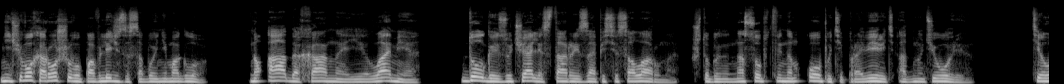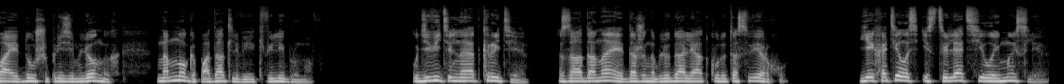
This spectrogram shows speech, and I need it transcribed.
ничего хорошего повлечь за собой не могло. Но Ада, Ханна и Ламия долго изучали старые записи Саларума, чтобы на собственном опыте проверить одну теорию. Тела и души приземленных намного податливее эквилибрумов. Удивительное открытие. За Аданаей даже наблюдали откуда-то сверху. Ей хотелось исцелять силой мысли,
